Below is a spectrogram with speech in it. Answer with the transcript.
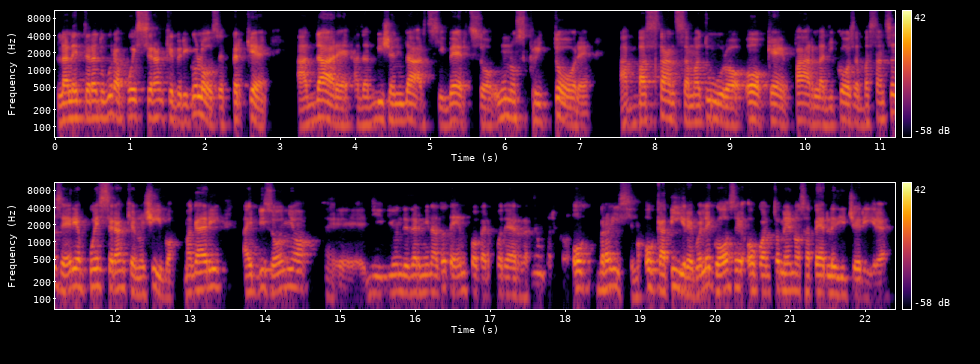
la letteratura può essere anche pericolosa, perché andare ad avvicendarsi verso uno scrittore abbastanza maturo o che parla di cose abbastanza serie può essere anche nocivo. Magari hai bisogno eh, di, di un determinato tempo per poter, o, bravissimo, o capire quelle cose o quantomeno saperle digerire.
